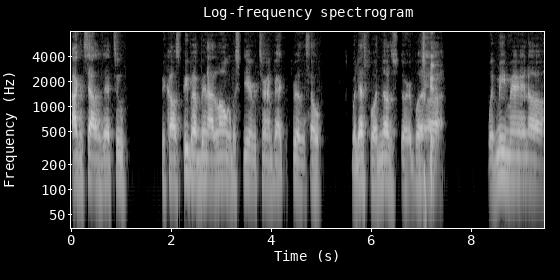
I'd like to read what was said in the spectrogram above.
I can challenge that too, because people have been out longer but still return back to prison. So, but that's for another story. But uh, with me, man, uh,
